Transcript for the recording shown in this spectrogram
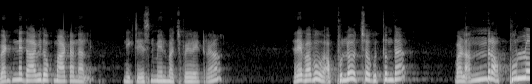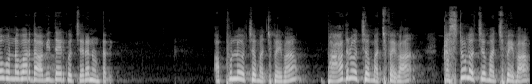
వెంటనే దావిది ఒక మాట అనాలి. నీకు చేసిన మేలు మర్చిపోయారేంట్రా? రే బాబు అప్పుల్లో వచ్చో గుర్తుందా? వాళ్ళందరూ అప్పుల్లో ఉన్నవారు దావిద దగ్గరికి వచ్చారని ఉంటుంది. అప్పుల్లో వచ్చో మర్చిపోయావా? బాధలు వచ్చో మర్చిపోయావా? కష్టాలు వచ్చో మర్చిపోయావా?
